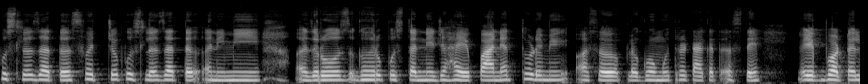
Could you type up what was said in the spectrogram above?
पुसलं जातं स्वच्छ पुसलं जातं. आणि मी रोज घर पुसताना जे आहे पाण्यात थोडं मी असं आपलं गोमूत्र टाकत असते. एक बॉटल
